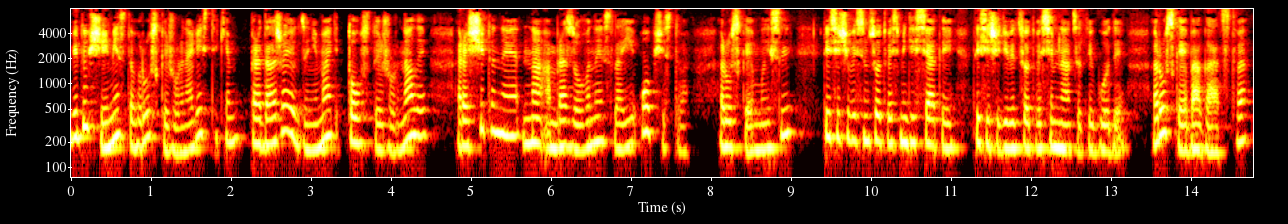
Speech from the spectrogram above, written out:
Ведущее место в русской журналистике продолжают занимать толстые журналы, рассчитанные на образованные слои общества «Русская мысль», 1880-1918 годы, «Русское богатство»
